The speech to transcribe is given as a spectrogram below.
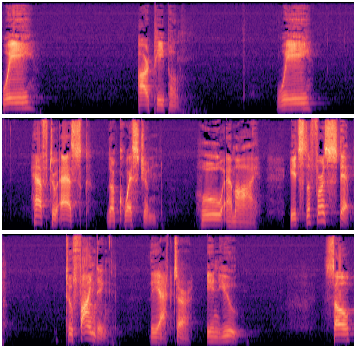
We are people. We have to ask the question, Who am I? It's the first step to finding the actor in you. So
